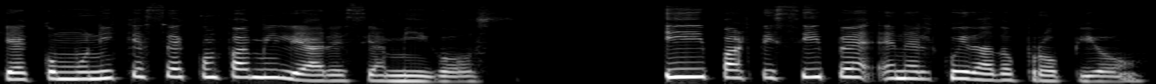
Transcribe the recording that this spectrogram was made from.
que comuníquese con familiares y amigos. Y participe en el cuidado propio.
